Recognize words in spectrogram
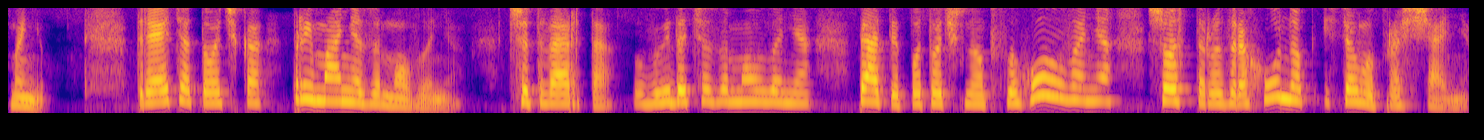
меню. Третя точка приймання замовлення. Четверта видача замовлення, п'яте поточне обслуговування, шосте розрахунок і сьоме прощання.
